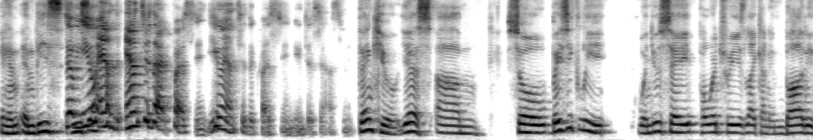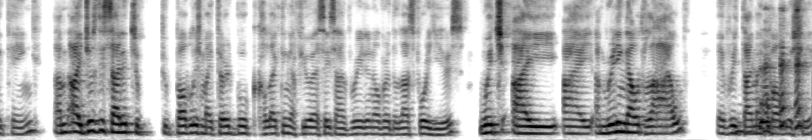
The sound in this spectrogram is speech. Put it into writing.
and and these. So these you are, an- answer that question. You answer the question you just asked me. Thank you. Yes. Um, so basically, when you say poetry is like an embodied thing, um, I just decided to to publish my third book, collecting a few essays I've written over the last four years, which I I am reading out loud every time I publish it.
